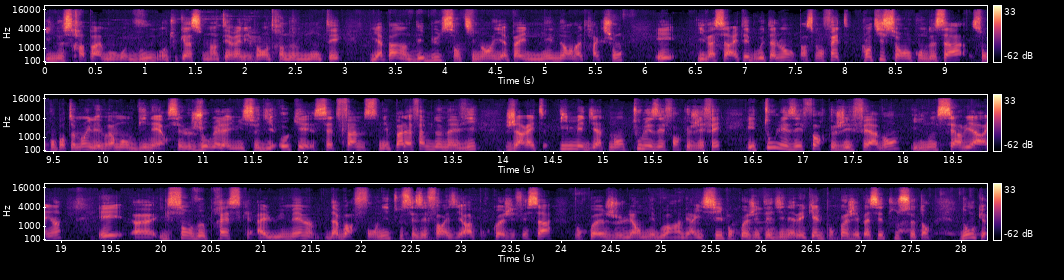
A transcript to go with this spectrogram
il ne sera pas amoureux de vous. En tout cas, son intérêt n'est pas en train de monter. Il n'y a pas un début de sentiment, il n'y a pas une énorme attraction. Et il va s'arrêter brutalement. Parce qu'en fait, quand il se rend compte de ça, son comportement, il est vraiment binaire. C'est le jour et la nuit. Il se dit, OK, cette femme, ce n'est pas la femme de ma vie. J'arrête immédiatement tous les efforts que j'ai faits. Et tous les efforts que j'ai faits avant, ils n'ont servi à rien. Et euh, il s'en veut presque à lui-même d'avoir fourni tous ces efforts. Il se dira, pourquoi j'ai fait ça? Pourquoi je l'ai emmené boire un verre ici? Pourquoi j'étais dîné avec elle? Pourquoi j'ai passé tout ce temps? Donc,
